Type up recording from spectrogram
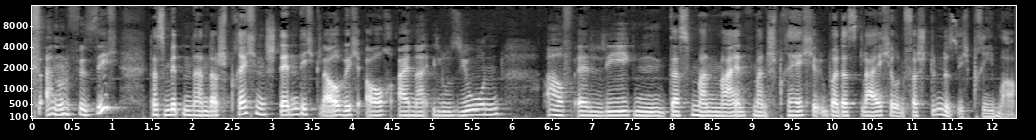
an und für sich das Miteinander sprechen ständig, glaube ich, auch einer Illusion auferlegen, dass man meint, man spräche über das Gleiche und verstünde sich prima.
